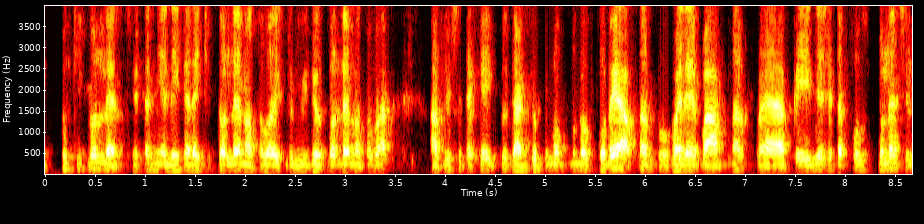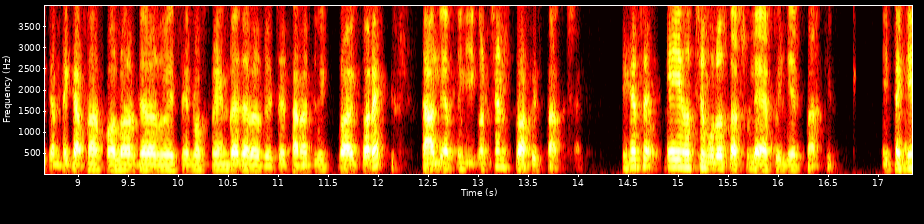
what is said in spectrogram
একটু কি করলেন, সেটা নিয়ে লেখালেখি করলেন, অথবা একটু ভিডিও করলেন, অথবা আপনি সেটাকে একটু জাঁকজমকমূলক করে আপনার প্রোফাইলে বা আপনার পেজে সেটা পোস্ট করলেন, সেখান থেকে আপনার ফলোয়ার যারা রয়েছে বা ফ্রেন্ডরা যারা রয়েছে, তারা যদি ক্রয় করে, তাহলে আপনি কি করছেন? প্রফিট পাচ্ছেন। ঠিক আছে? এই হচ্ছে মূলত আসলে অ্যাফিলিয়েট মার্কেটিং এটাকে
